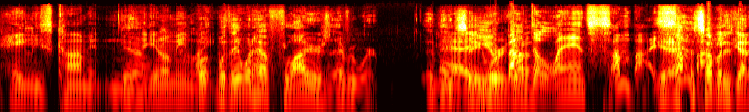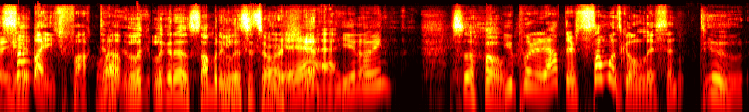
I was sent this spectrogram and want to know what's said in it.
Halley's comment. And, Yeah. You know what I mean? well, Like, well, they would have flyers everywhere, and yeah, say you're about gonna. to land somebody. Yeah, somebody somebody's gotta hit. Somebody's fucked Right? up. Look, look at us. Somebody listens to our shit. Yeah, you know what I mean? So You put it out there, someone's gonna listen. dude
